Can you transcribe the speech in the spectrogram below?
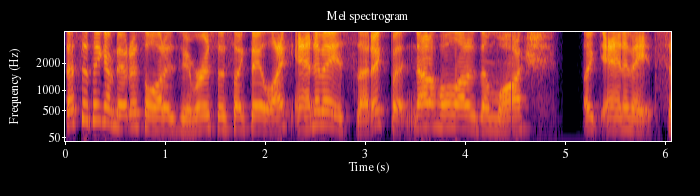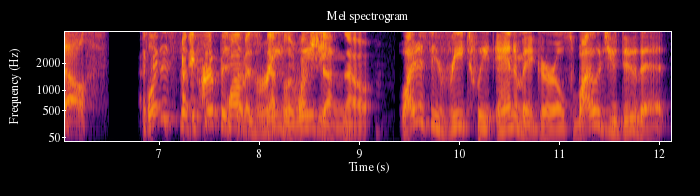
that's the thing I've noticed a lot of Zoomers. It's like they like anime aesthetic, but not a whole lot of them watch like anime itself. I What think- is the I think purpose Tom of has definitely watched Death retweeting? Note. Why does he retweet anime girls? Why would you do that?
